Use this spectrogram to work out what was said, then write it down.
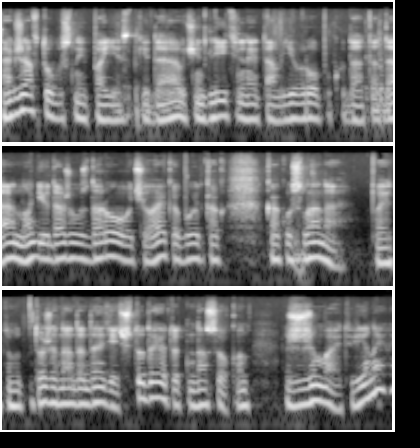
Также автобусные поездки, да, очень длительные там в Европу куда-то, да, ноги даже у здорового человека будет как, как у слона. Поэтому тоже надо надеть. Что дает этот носок? Он сжимает вены,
